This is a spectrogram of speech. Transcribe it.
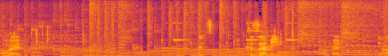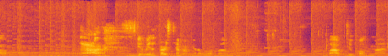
Oh hey. It's Kazemi. Okay. Yeah. I'll... Ah, this is gonna be the first time I'm gonna whoop him. Wow, two Pokemon.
